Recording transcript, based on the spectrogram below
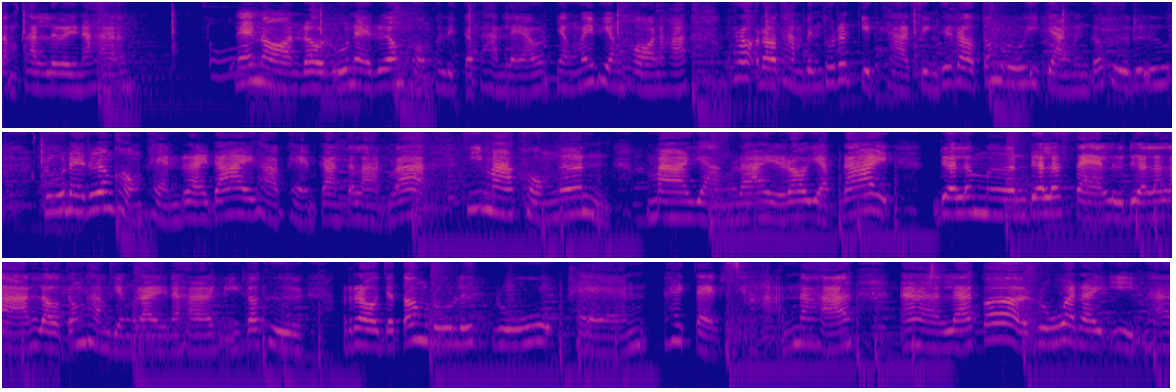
สำคัญเลยนะคะ แน่นอนเรารู้ในเรื่องของผลิตภัณฑ์แล้วยังไม่เพียงพอนะคะ เพราะเราทำเป็นธุรกิจค่ะ สิ่งที่เราต้องรู้อีกอย่างหนึ่งก็คือรู้รู้ในเรื่องของแผนรายได้ค่ะ แผนการตลาดว่าที่มาของเงินมาอย่างไร เราอยากได้เดือนละหมื่นเดือนละแสนหรือเดือนละล้านเราต้องทำอย่างไรนะคะ นี่ก็คือเราจะต้องรู้ลึกรู้แผน แตกฉานนะคะอ่าแล้วก็รู้อะไรอีกนะคะ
